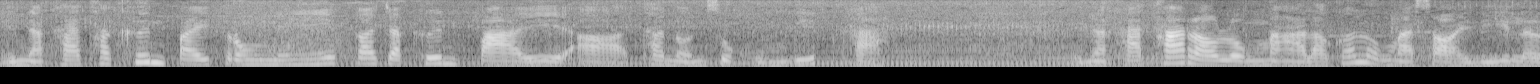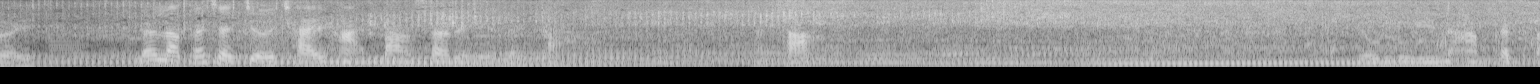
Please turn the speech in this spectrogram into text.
นี่นะคะถ้าขึ้นไปตรงนี้ก็จะขึ้นไปถนนสุขุมวิทค่ะนี่นะคะ ถ้าเราลงมาเราก็ลงมาซอยนี้เลย แล้วเราก็จะเจอชายหาดบางสะเสร่เลยค่ะนะคะ เดี๋ยวลุยน้ำกันไป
